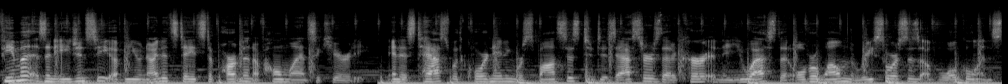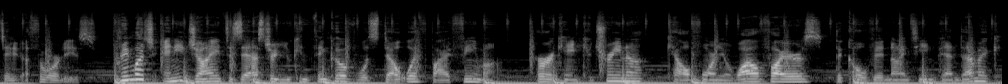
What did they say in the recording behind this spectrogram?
FEMA is an agency of the United States Department of Homeland Security, and is tasked with coordinating responses to disasters that occur in the US that overwhelm the resources of local and state authorities. Pretty much any giant disaster you can think of was dealt with by FEMA, Hurricane Katrina, California wildfires, the COVID 19 pandemic,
